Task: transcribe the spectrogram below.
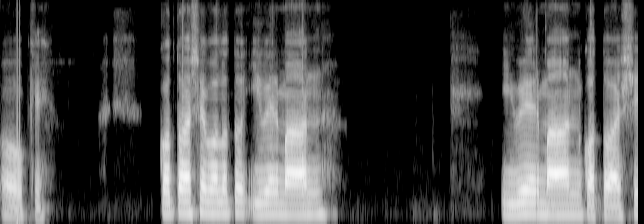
ওকে। কত আসে বলো তো u এর মান? u এর মান কত আসে?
